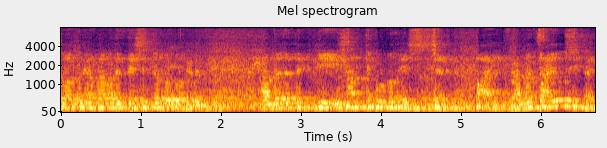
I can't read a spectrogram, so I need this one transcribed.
দোয়া করি, আমরা আমাদের দেশের জন্য দোয়া করি। আমরা যাতে একটি শান্তিপূর্ণ দেশ পাই। আমরা চাইও সেটাই।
